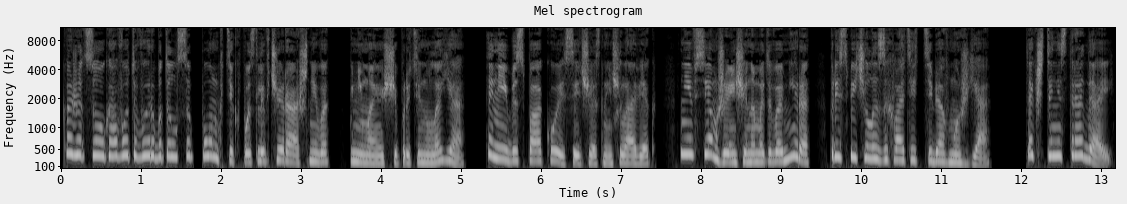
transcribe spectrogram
кажется, у кого-то выработался пунктик после вчерашнего», — понимающе протянула я. «Не беспокойся, честный человек. Не всем женщинам этого мира приспичило захватить тебя в мужья. Так что не страдай».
